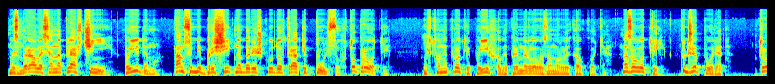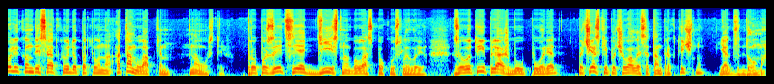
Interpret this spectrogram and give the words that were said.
Ми збиралися на пляж чи ні? Поїдемо? Там собі брешіть на бережку до втрати пульсу. Хто проти? Ніхто не проти, поїхали, примирливо заморликав Котя. На золотий. Тут же поряд. Троліком десяткою до патона, а там лаптем на острів. Пропозиція дійсно була спокусливою. Золотий пляж був поряд, Печерські почувалися там практично, як вдома.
